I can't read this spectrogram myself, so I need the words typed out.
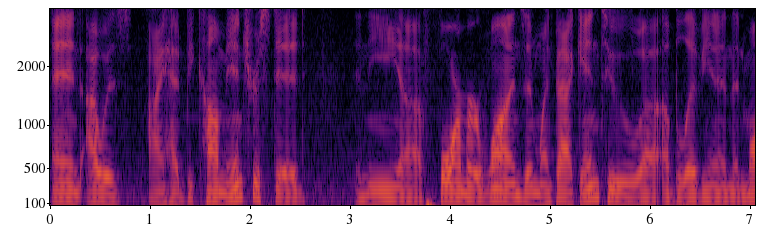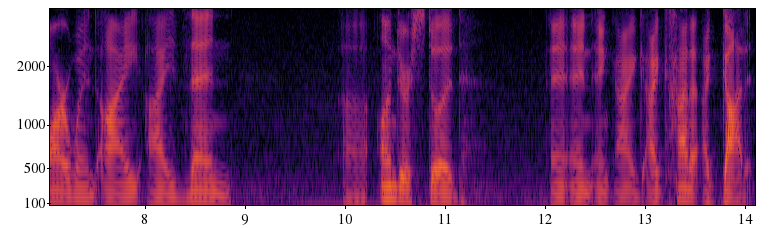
and I was I had become interested in the uh, former ones and went back into uh, Oblivion and then Morrowind, I I then uh, understood and and, and I, I kind of I got it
